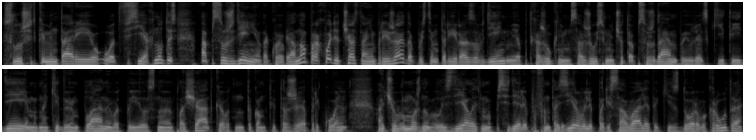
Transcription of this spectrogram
слушать комментарии от всех. Ну, то есть обсуждение такое. И оно проходит часто, они приезжают, допустим, три раза в день, я подхожу к ним, сажусь, мы что-то обсуждаем, появляются какие-то идеи, мы накидываем планы, вот появилась новая площадка, вот на таком-то этаже, прикольно. А что бы можно было сделать? Мы посидели, пофантазировали, порисовали, такие здорово, круто.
